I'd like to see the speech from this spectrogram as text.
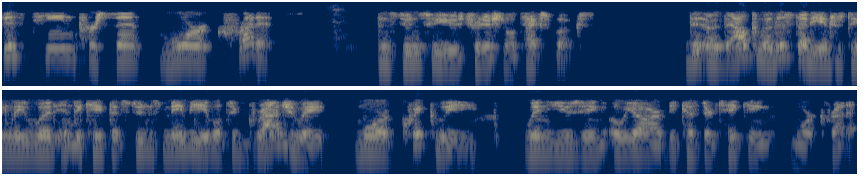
15% more credits than students who used traditional textbooks. The, uh, the outcome of this study, interestingly, would indicate that students may be able to graduate more quickly when using OER because they're taking more credits.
